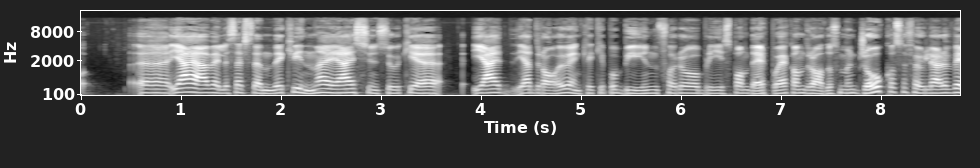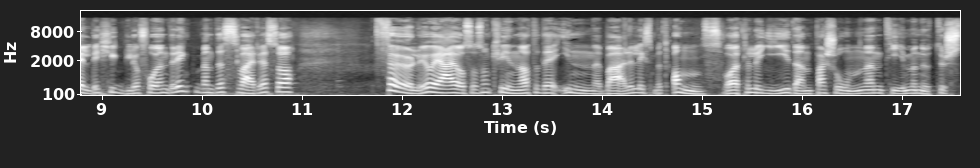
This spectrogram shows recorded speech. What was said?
uh, Jeg er veldig selvstendig kvinne. Jeg syns jo ikke jeg, jeg drar jo egentlig ikke på byen for å bli spandert på. Jeg kan dra det som en joke, og selvfølgelig er det veldig hyggelig å få en drink, men dessverre så føler jo jeg også som kvinne at det innebærer liksom et ansvar til å gi den personen en ti minutters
